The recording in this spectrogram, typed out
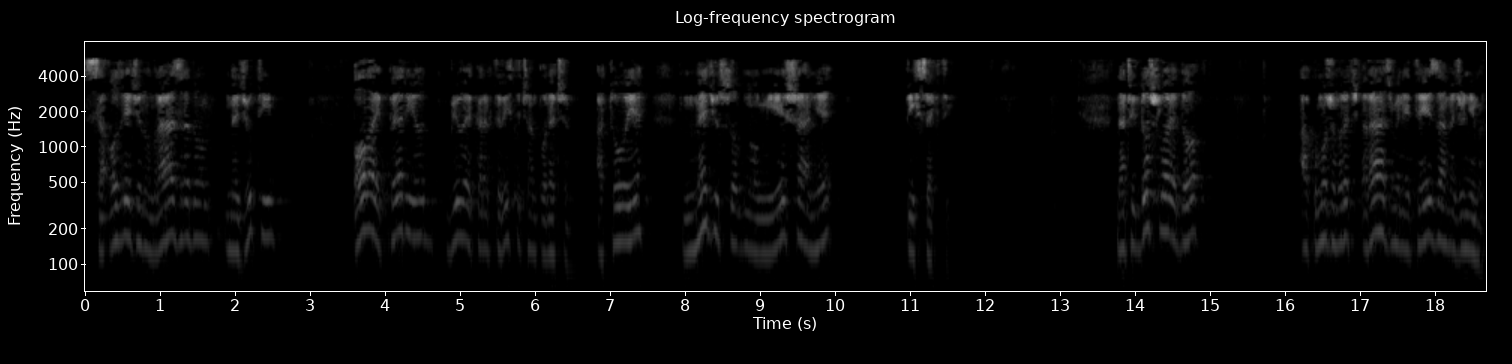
sa određenom razradom, međutim ovaj period bio je karakterističan po nečemu, a to je međusobno miješanje tih sekti. Znači, došlo je do, ako možemo reći, razmjene teza među njima.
